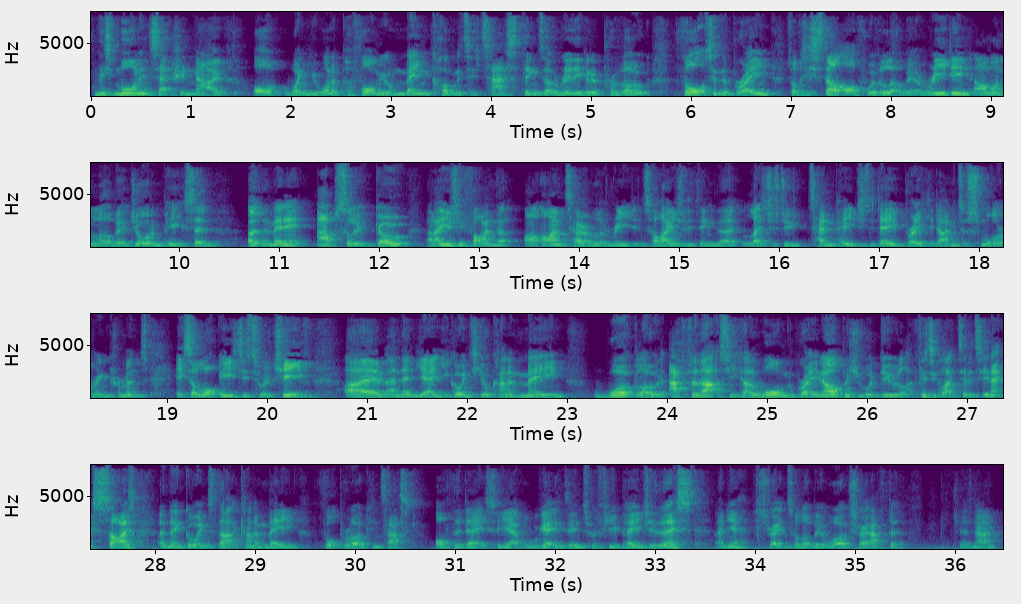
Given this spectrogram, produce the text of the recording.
this morning section now of when you want to perform your main cognitive tasks, things that are really going to provoke thoughts in the brain. So obviously start off with a little bit of reading. I'm on a little bit of Jordan Peterson at the minute, absolute goat. And I usually find that I'm terrible at reading. So I usually think that let's just do 10 pages a day, break it down into smaller increments. It's a lot easier to achieve. Um, and then, yeah, you go into your kind of main workload after that. So you kind of warm the brain up as you would do like physical activity and exercise, and then go into that kind of main thought provoking task of the day. So yeah, we'll get into a few pages of this and yeah, straight into a little bit of work straight after. Cheers now.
